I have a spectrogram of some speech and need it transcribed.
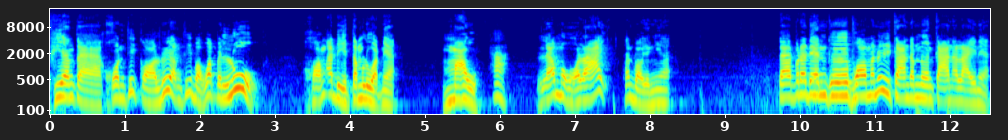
เพียงแต่คนที่ก่อเรื่องที่บอกว่าเป็นลูกของอดีตตำรวจเนี่ย เมา ค่ะ แล้วโมโหร้าย ท่านบอกอย่างนี้ฮะแต่ประเด็นคือพอมันไม่มีการดำเนินการอะไรเนี่ย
